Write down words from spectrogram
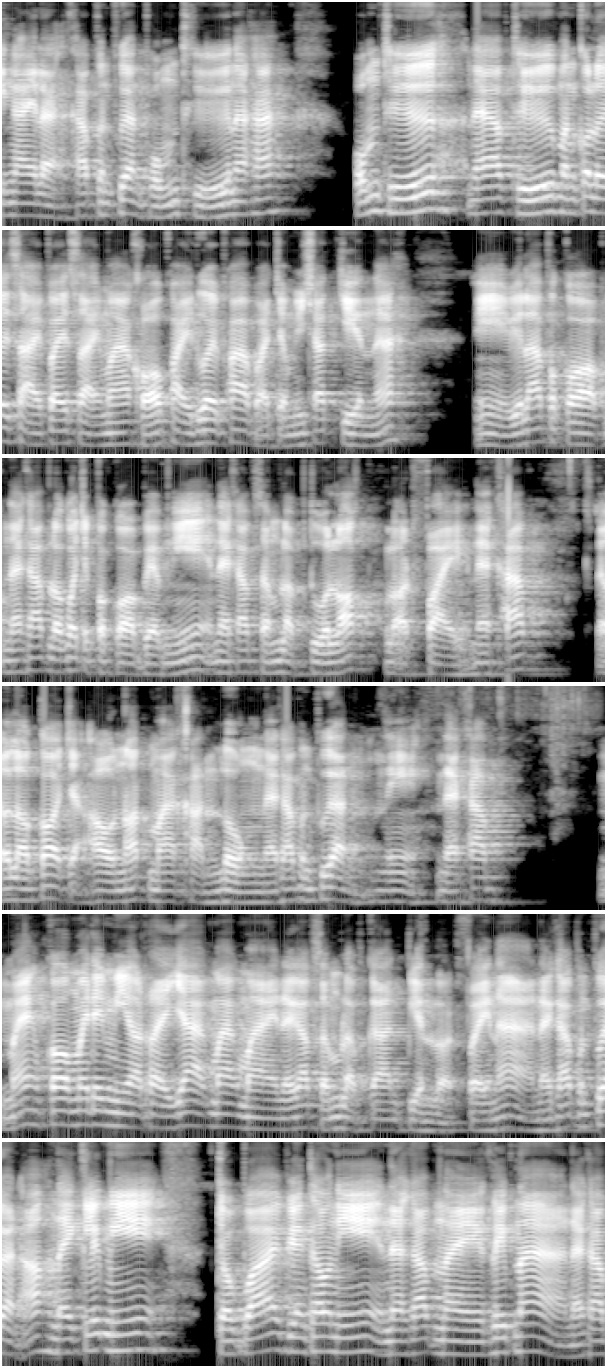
ยังไงล่ะครับเพื่อนๆผมถือนะคะ ผมถือนะครับถือมันก็เลยสายไปสายมาขออภัยด้วยภาพอาจจะไม่ชัดเจนนะนี่เวลาประกอบนะครับ เราก็จะประกอบแบบนี้นะครับสำหรับตัวล็อกหลอดไฟนะครับ แล้วเราก็จะเอาน็อตมาขันลงนะครับเพื่อนๆนี่นะครับแม้ก็ไม่ได้มีอะไรยากมากมายนะครับสำหรับการเปลี่ยนหลอดไฟหน้านะครับเพื่อนๆ เอาในคลิปนี้ จบไว้เพียงเท่านี้นะครับในคลิปหน้านะครับ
